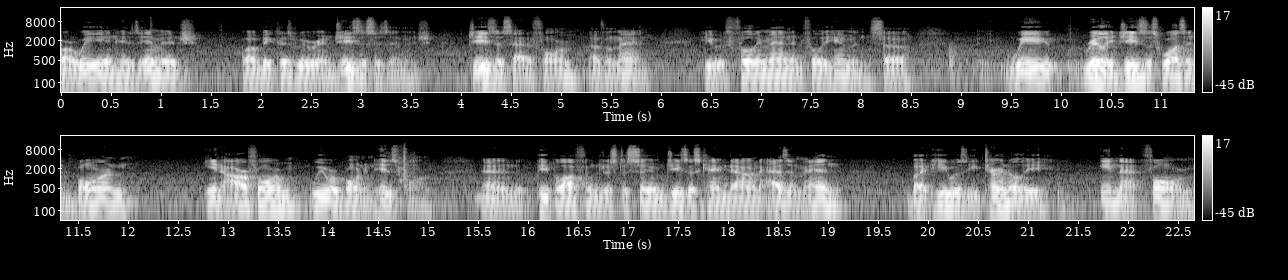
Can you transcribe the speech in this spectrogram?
are we in his image? Well because we were in jesus' image jesus had a form of a man he was fully man and fully human so we really jesus wasn't born in our form we were born in his form and people often just assume jesus came down as a man but he was eternally in that form.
